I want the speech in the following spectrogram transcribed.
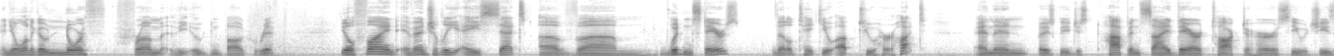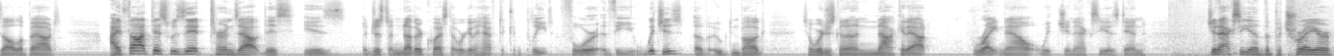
and you'll want to go north from the Ugdenbog Rift. You'll find eventually a set of um, wooden stairs that'll take you up to her hut, and then basically just hop inside there, talk to her, see what she's all about. I thought this was it. Turns out this is just another quest that we're going to have to complete for the Witches of Ugdenbog. So we're just going to knock it out right now with Janaxia's Den. Janaxia, the Betrayer.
